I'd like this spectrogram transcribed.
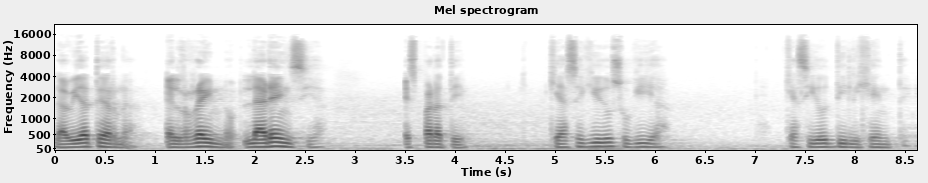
La vida eterna, el reino, la herencia, es para ti que has seguido su guía, que has sido diligente,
